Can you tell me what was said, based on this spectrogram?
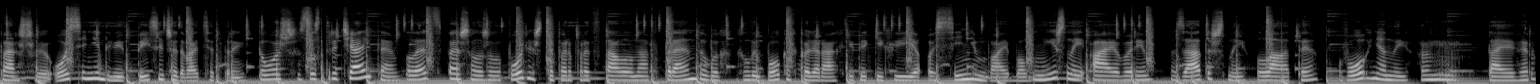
першої осені 2023. Тож зустрічайте! LED Special Gel Polish тепер представлена в трендових глибоких кольорах, від яких віє осіннім вайбом. Ніжний айворі, затишний лате, вогняний тайгер,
